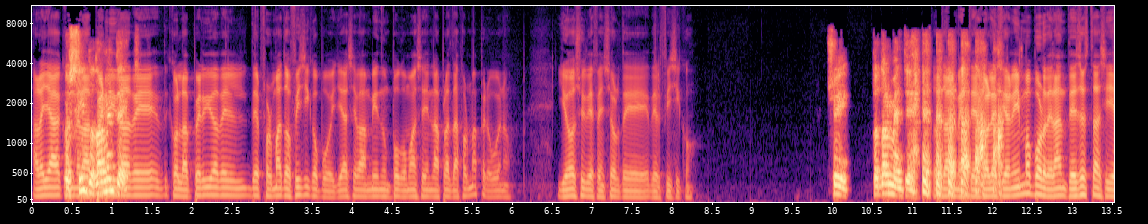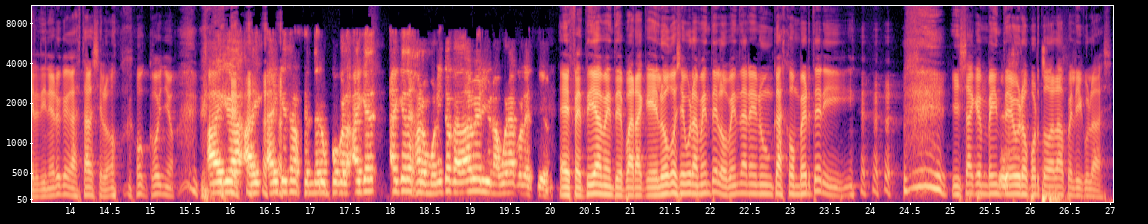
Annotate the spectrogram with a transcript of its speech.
Ahora ya con, pues la, pérdida con la pérdida del, formato físico, pues ya se van viendo un poco más en las plataformas, pero bueno, yo soy defensor del físico. Sí, Totalmente. Totalmente. coleccionismo por delante. Eso está así. El dinero hay que gastárselo. coño. Hay que, trascender un poco. Hay que, hay que dejar un bonito cadáver y una buena colección. Efectivamente. Para que luego seguramente lo vendan en un cash converter y, y saquen 20 euros por todas las películas.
